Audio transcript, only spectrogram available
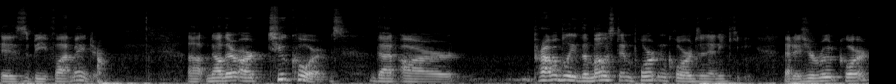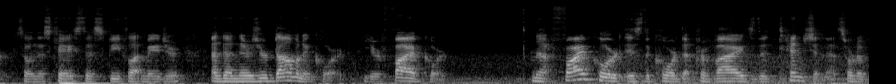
is B flat major. Uh, now there are two chords that are probably the most important chords in any key. That is your root chord, so in this case, this B flat major, and then there's your dominant chord, your five chord. That five chord is the chord that provides the tension, that sort of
